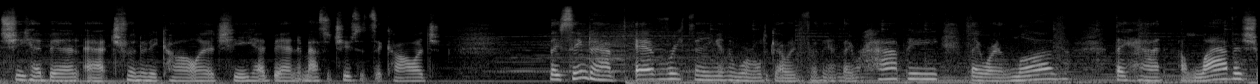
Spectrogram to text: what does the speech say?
She had been at Trinity College, he had been at Massachusetts at college. They seemed to have everything in the world going for them. They were happy, they were in love, they had a lavish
